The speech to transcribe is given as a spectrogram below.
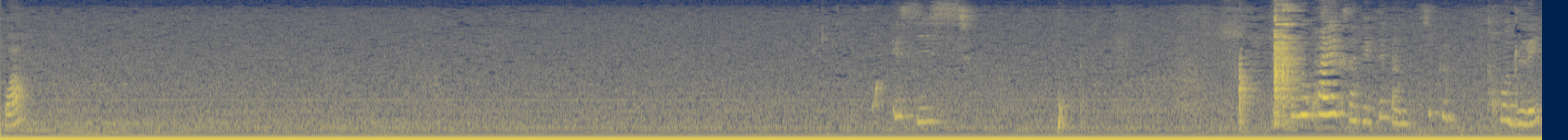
trois, et six. Que ça fait peut-être un petit peu trop de lait,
